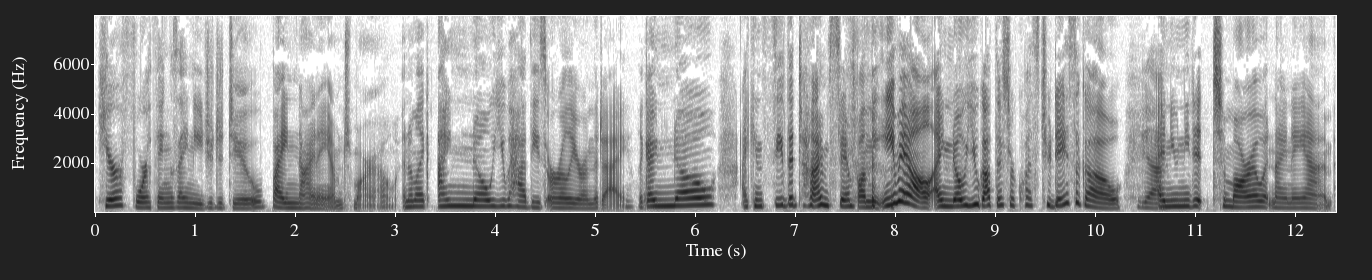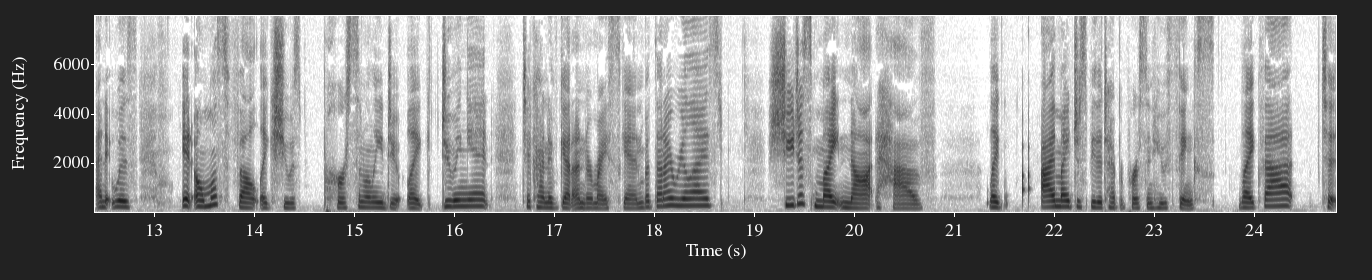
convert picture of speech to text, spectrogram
here are four things i need you to do by 9 a.m tomorrow. And i'm like i know you had these earlier in the day. Like i know i can see the timestamp on the email. I know you got this request two days ago Yeah. and you need it tomorrow at 9 a.m. And it was, it almost felt like she was personally do like doing it to kind of get under my skin. But then I realized she just might not have, like, I might just be the type of person who thinks like that to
